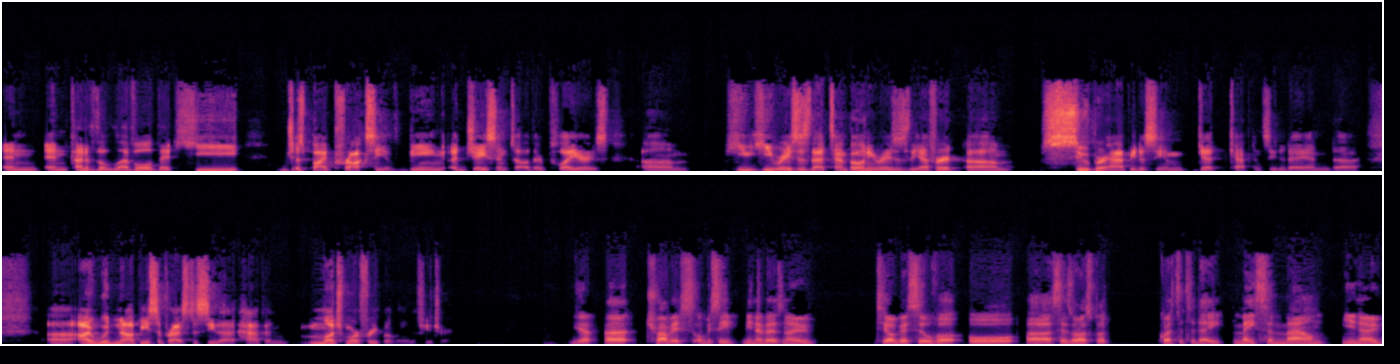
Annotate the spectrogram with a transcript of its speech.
and and kind of the level that he just by proxy of being adjacent to other players. Um, he he raises that tempo and he raises the effort. Um, super happy to see him get captaincy today, and uh, uh, I would not be surprised to see that happen much more frequently in the future. Yeah, uh, Travis. Obviously, you know there's no Thiago Silva or uh, Cesar Azpilicueta today. Mason Mount, you know,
